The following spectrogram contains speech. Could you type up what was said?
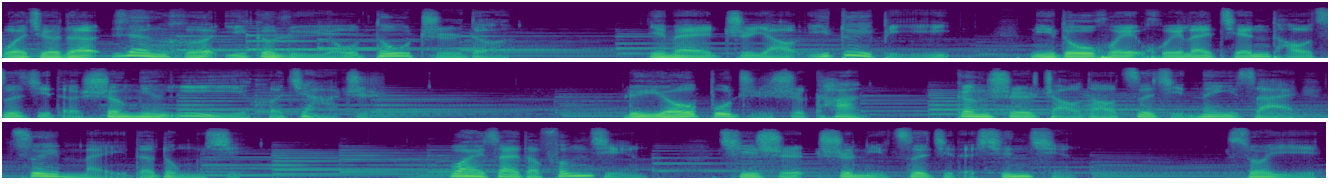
我觉得任何一个旅游都值得，因为只要一对比。你都会回来检讨自己的生命意义和价值。旅游不只是看，更是找到自己内在最美的东西。外在的风景其实是你自己的心情，所以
